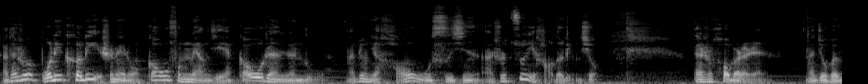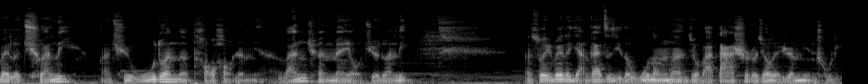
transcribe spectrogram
啊。他说伯利克利是那种高风亮节、高瞻远瞩。啊，并且毫无私心啊，是最好的领袖。但是后边的人，那就会为了权力啊，去无端的讨好人民，完全没有决断力。所以为了掩盖自己的无能呢，就把大事都交给人民处理。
